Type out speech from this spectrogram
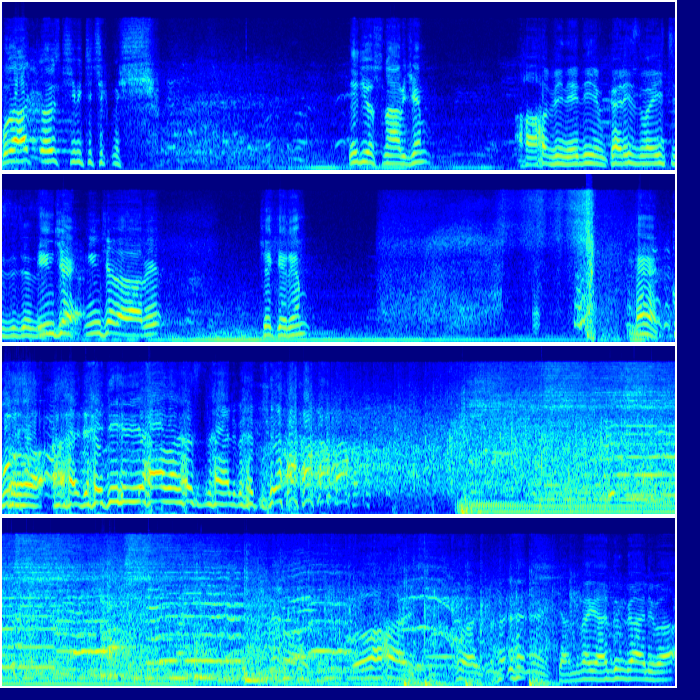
Burak öz çiviti çıkmış. Ne diyorsun abicim? Abi ne diyeyim karizmayı çizeceğiz. işte. İnce, ince ver abi. Çekelim. Evet, konuş. ne diyeyim ya bana elbette. Vay. Vay. Kendime geldim galiba.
